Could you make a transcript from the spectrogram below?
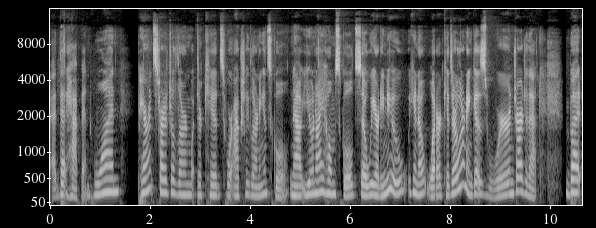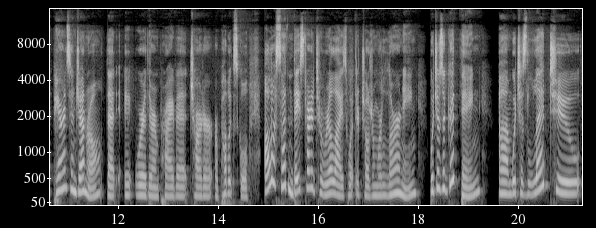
that happened. One, parents started to learn what their kids were actually learning in school. Now, you and I homeschooled, so we already knew, you know, what our kids are learning because we're in charge of that. But parents in general, that it, whether they're in private, charter, or public school, all of a sudden they started to realize what their children were learning, which is a good thing, um, which has led to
